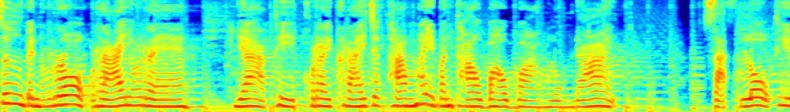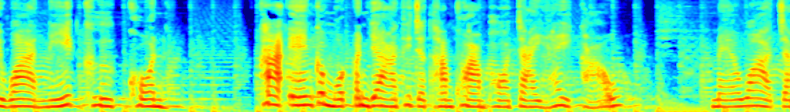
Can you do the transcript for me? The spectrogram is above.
ซึ่งเป็นโรคร้ายแรง ยากที่ใครๆจะทำให้บรรเทาเบาบางลงได้ สัตว์โลกที่ว่านี้คือคนข้าเองก็หมดปัญญาที่จะทำความพอใจให้เขา แม้ว่าจะ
